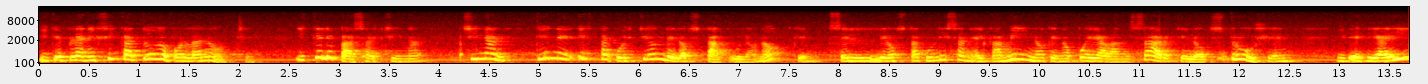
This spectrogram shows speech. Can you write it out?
y que planifica todo por la noche. ¿Y qué le pasa a China? China tiene esta cuestión del obstáculo, ¿no? Que se le obstaculizan el camino, que no puede avanzar, que lo obstruyen y desde ahí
